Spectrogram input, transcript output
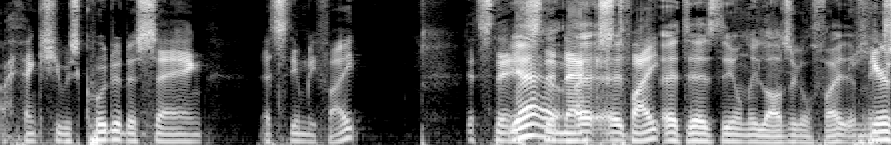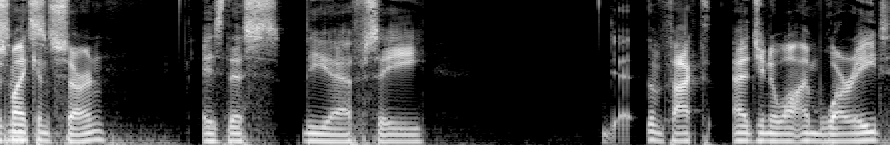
I think she was quoted as saying, "It's the only fight. It's the it's the uh, next it- fight." It is the only logical fight. It Here's my concern: is this the UFC? In fact, uh, do you know what? I'm worried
